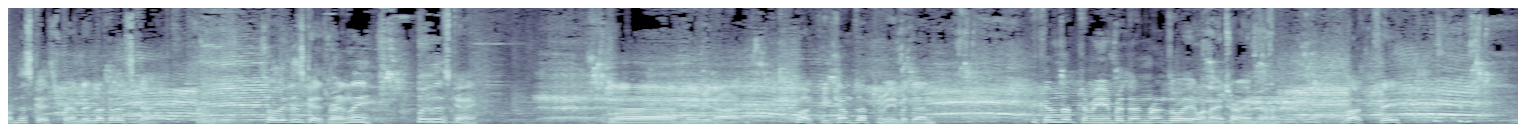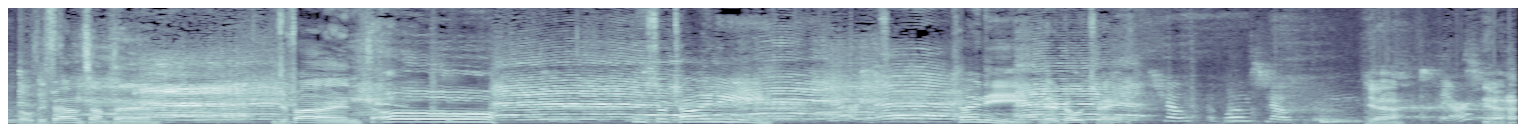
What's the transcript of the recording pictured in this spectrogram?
Oh, this guy's friendly. Look at this guy. So this guy's friendly. Look at this guy. Uh, maybe not. Look, he comes up to me, but then he comes up to me, but then runs away when I try and pet him. Look, see? Sophie found something. Did you find? Oh! They're so tiny. Tiny. They're goats, right? No, well, no. Yeah. They are? Yeah.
